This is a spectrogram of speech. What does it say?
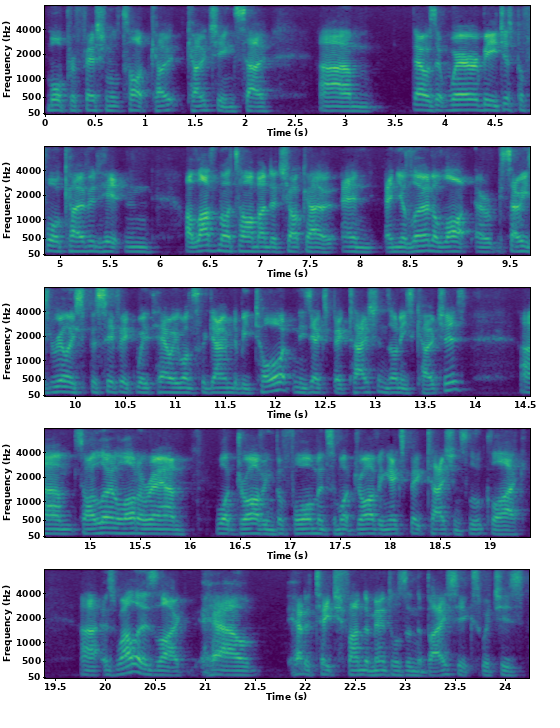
more professional type co- coaching. So um, that was at Werribee just before COVID hit, and I loved my time under Choco, and and you learn a lot. Uh, so he's really specific with how he wants the game to be taught and his expectations on his coaches. Um, so I learned a lot around what driving performance and what driving expectations look like, uh, as well as like how how to teach fundamentals and the basics, which is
